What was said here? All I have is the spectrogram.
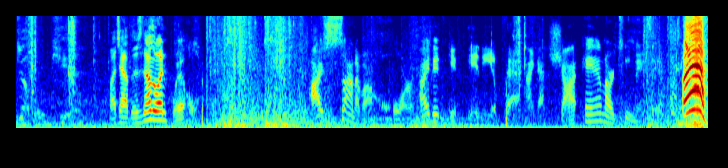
Double kill. Watch out, there's another one. Well, I son of a whore. I didn't get any of that. I got shot, and our teammates. Ah!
